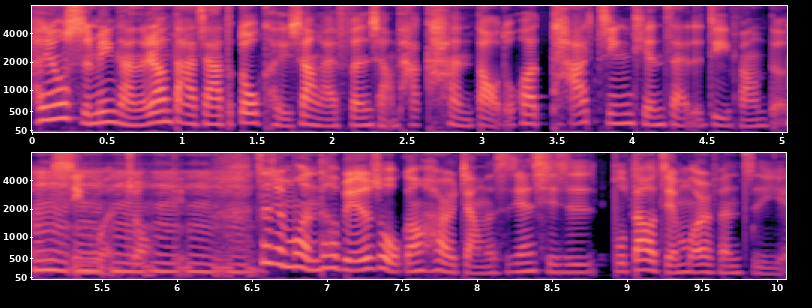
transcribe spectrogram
很有使命感的，让大家都可以上来分享他看到的或他今天在的地方的新闻重点。嗯嗯这节目很特别，就是我跟浩尔讲的时间其实不到节目二分之一，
